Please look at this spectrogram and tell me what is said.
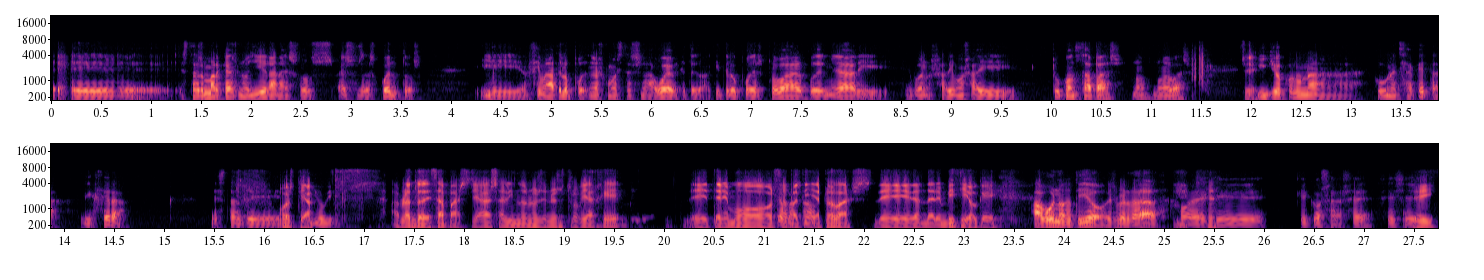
eh, estas marcas no llegan a esos, a esos descuentos. Y encima te lo, no es como estás en la web, que aquí te lo puedes probar, puedes mirar y bueno, salimos ahí tú con zapas, ¿no? Nuevas. Y yo con una, con una chaqueta ligera. Estas de, lluvia. Hablando de zapas, ya saliéndonos de nuestro viaje, eh, tenemos zapatillas nuevas de, andar en bici o qué? Ah, bueno, tío, es verdad. Joder, qué, qué, cosas, ¿eh? Sí, sí.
